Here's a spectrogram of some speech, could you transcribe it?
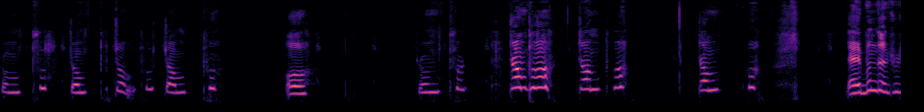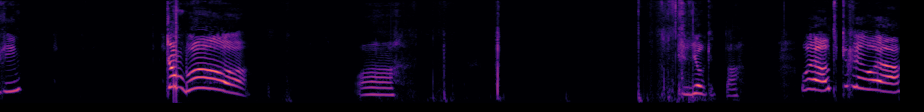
점프, 점프, 점프, 점프. 어. 점프, 점프, 점프, 점프. 얇은 데 조심. 점프! 와. 이겨겠다. 뭐야, 어떻게 된 거야?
